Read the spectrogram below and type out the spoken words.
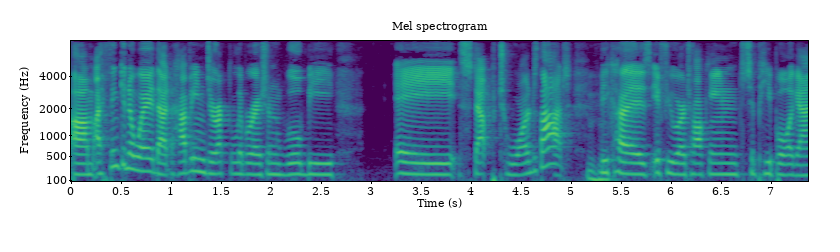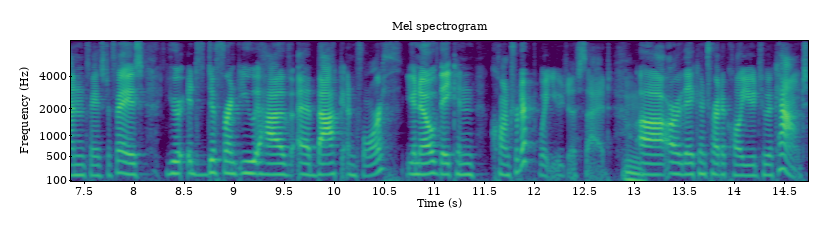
Um, I think in a way that having direct deliberation will be a step towards that because if you are talking to people again face to face you're it's different you have a back and forth you know they can contradict what you just said uh, or they can try to call you to account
